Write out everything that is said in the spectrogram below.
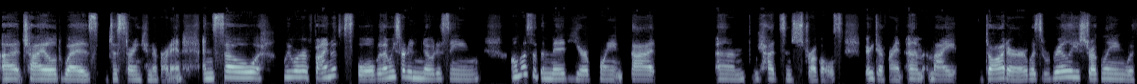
uh, child was just starting kindergarten. And so we were fine with school, but then we started noticing almost at the mid year point that um, we had some struggles, very different. Um, my daughter was really struggling with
